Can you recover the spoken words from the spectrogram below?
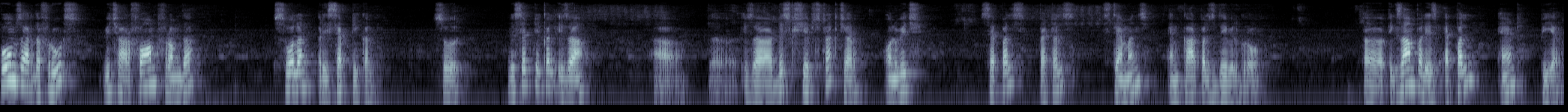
Pomes are the fruits which are formed from the swollen receptacle. So receptacle is a uh, uh, is a disc-shaped structure on which sepals, petals, stamens and carpels they will grow. Uh, example is apple and pear.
